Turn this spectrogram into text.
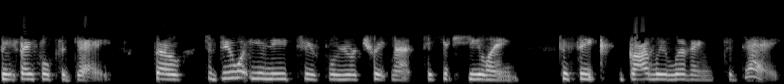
be faithful today. So to do what you need to for your treatment, to seek healing, to seek godly living today.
